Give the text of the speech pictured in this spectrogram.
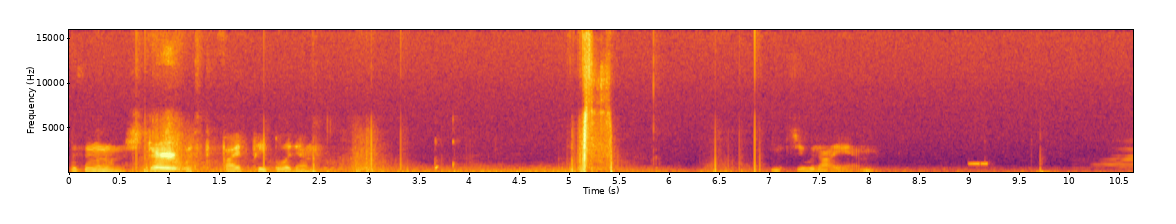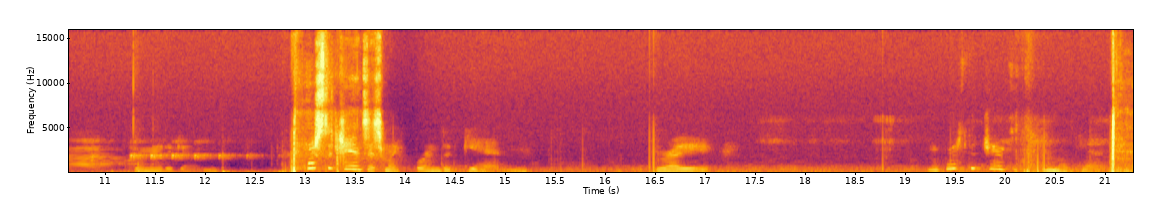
think I'm gonna start with five people again. Again. What's the chances my friend again? Right. What's the chance it's him again?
